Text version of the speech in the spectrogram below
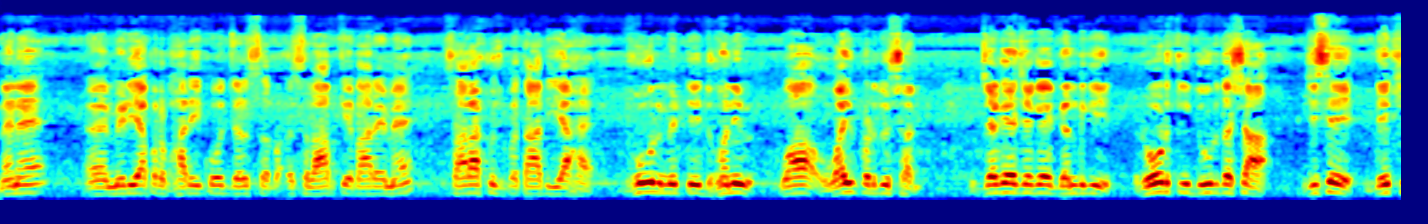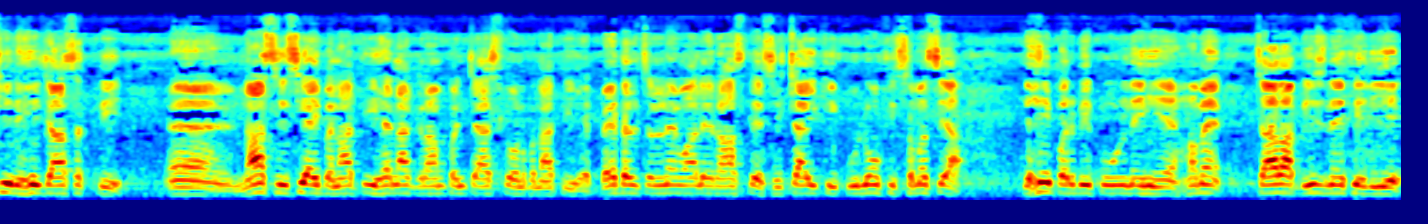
मैंने मीडिया प्रभारी को जल सैलाब के बारे में सारा कुछ बता दिया है। धूल, मिट्टी, ध्वनि व वायु प्रदूषण। जगह जगह गंदगी, रोड की दुर्दशा, जिसे देखी नहीं जा सकती। ना सीसीआई बनाती है, ना ग्राम पंचायत कौन बनाती है। पैदल चलने वाले रास्ते, सिंचाई की कूलों की समस्या कहीं पर भी कूल नहीं है। हमें चारा बीजने के लिए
